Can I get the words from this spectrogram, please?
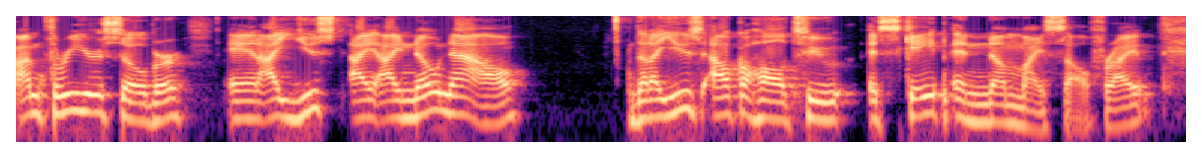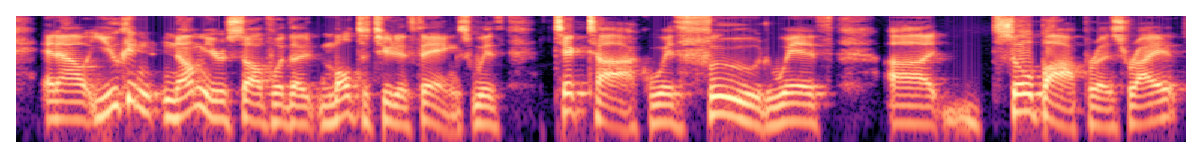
I'm 3 years sober and I used I I know now that I use alcohol to escape and numb myself, right? And now you can numb yourself with a multitude of things, with TikTok, with food, with uh, soap operas, right?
